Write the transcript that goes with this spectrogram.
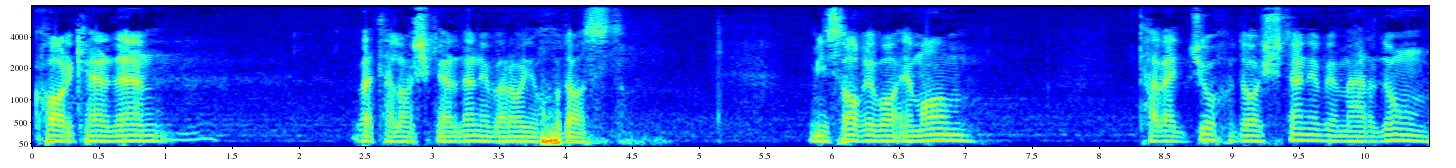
کار کردن و تلاش کردن برای خداست. میثاق با امام توجه داشتن به مردم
